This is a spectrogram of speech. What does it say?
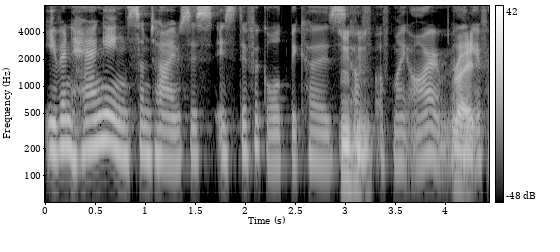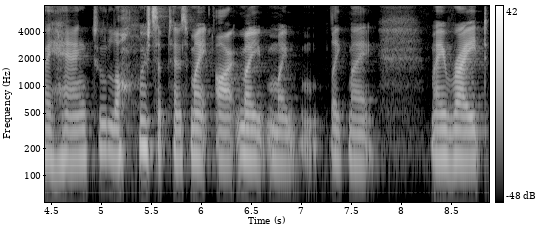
even hanging sometimes is, is difficult because of, mm-hmm. of my arm. Like, Right. if I hang too long, or sometimes my arm, my my like my my right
